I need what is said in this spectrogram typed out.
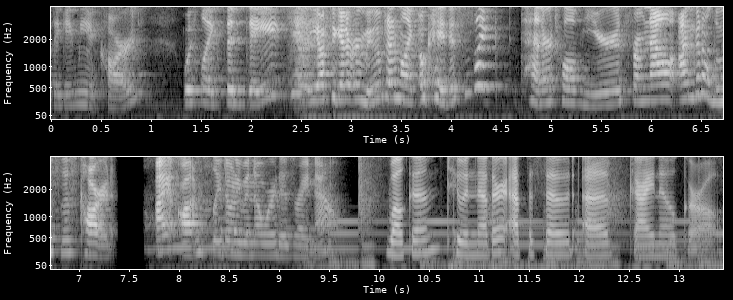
They gave me a card with like the date that you have to get it removed. I'm like, okay, this is like 10 or 12 years from now. I'm gonna lose this card. I honestly don't even know where it is right now. Welcome to another episode of Gyno Girl.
